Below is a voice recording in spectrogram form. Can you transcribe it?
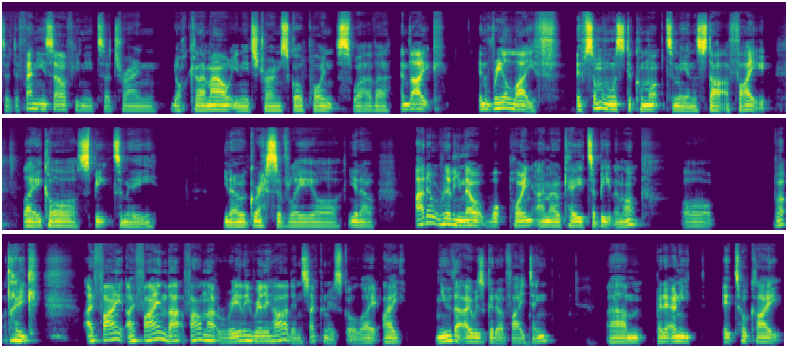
to defend yourself. You need to try and knock them out. You need to try and score points, whatever. And like in real life, if someone was to come up to me and start a fight, like or speak to me, you know, aggressively, or you know, I don't really know at what point I'm okay to beat them up, or but like I find I find that found that really really hard in secondary school. Like I knew that I was good at fighting, um, but it only it took like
